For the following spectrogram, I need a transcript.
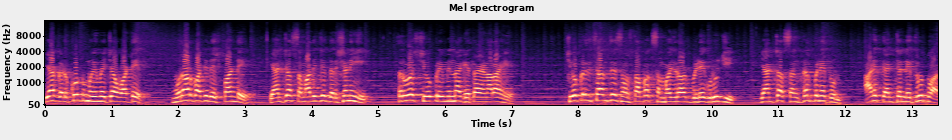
या गडकोट मोहिमेच्या वाटेत मुरारबाजी देशपांडे यांच्या समाधीचे दर्शनही सर्व शिवप्रेमींना घेता येणार आहे. शिवप्रतिष्ठानचे संस्थापक संभाजीराव भिडे गुरुजी यांच्या संकल्पनेतून आणि त्यांच्या नेतृत्वात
